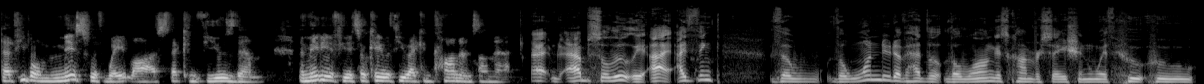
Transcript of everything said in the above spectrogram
that people miss with weight loss that confuse them. And maybe if it's okay with you, I can comment on that. Absolutely. I, I think the the one dude I've had the, the longest conversation with who who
